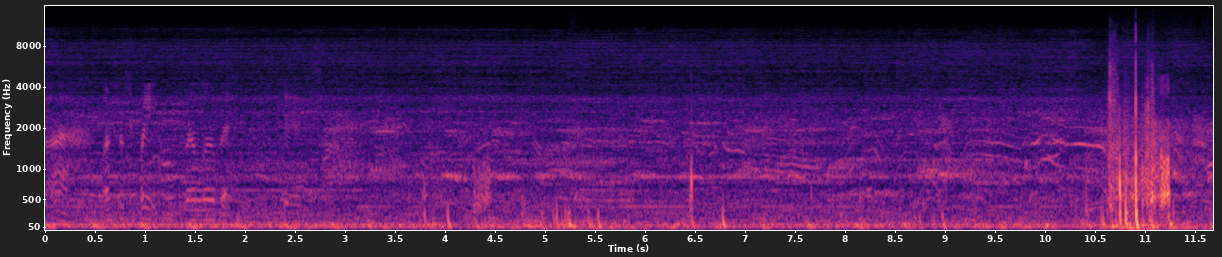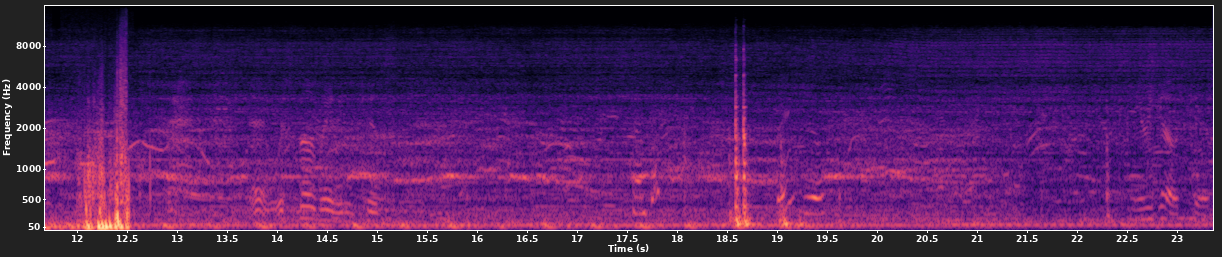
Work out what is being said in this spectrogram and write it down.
Ah, let's just wait for a little bit. Thank you. Here we go, kids.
